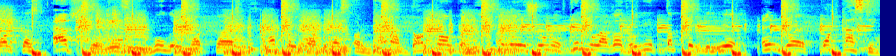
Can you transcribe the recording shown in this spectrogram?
पॉडकास्ट एप्स पर जैसे गूगल पॉडकास्ट एप्पल पॉडकास्ट और गाना डॉट कॉम पर। अगले शो में फिर मुलाकात होगी। तब तक के लिए एंजॉय पॉडकास्टिंग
